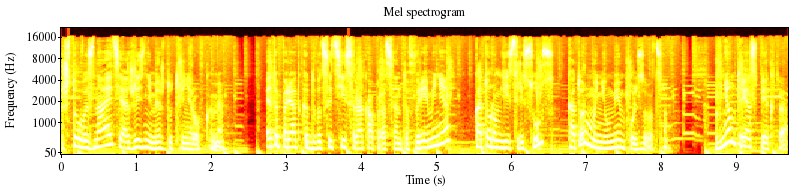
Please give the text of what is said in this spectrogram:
Что вы знаете о жизни между тренировками? Это порядка 20-40% времени, в котором есть ресурс, которым мы не умеем пользоваться. В нем три аспекта.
